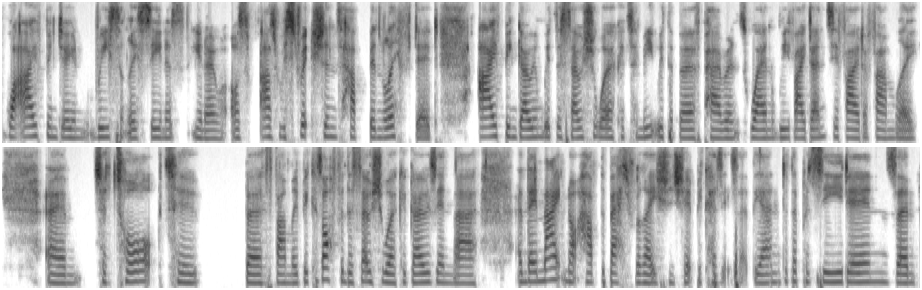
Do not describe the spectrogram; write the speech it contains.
what I've been doing recently, seen as you know, as, as restrictions have been lifted, I've been going with the social worker to meet with the birth parents when we've identified a family um, to talk to birth family because often the social worker goes in there and they might not have the best relationship because it's at the end of the proceedings and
